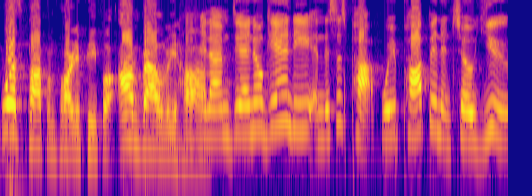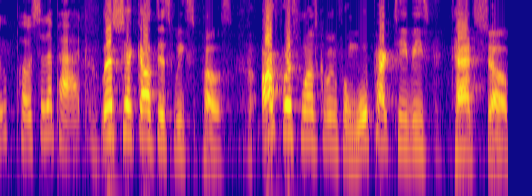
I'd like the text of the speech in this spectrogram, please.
What's poppin' party people? I'm Valerie Haas. And I'm Daniel Gandy, and this is Pop. We pop in and show you Post of the Pack. Let's check out this week's post. Our first one is coming from Wolfpack TV's Tad Show.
